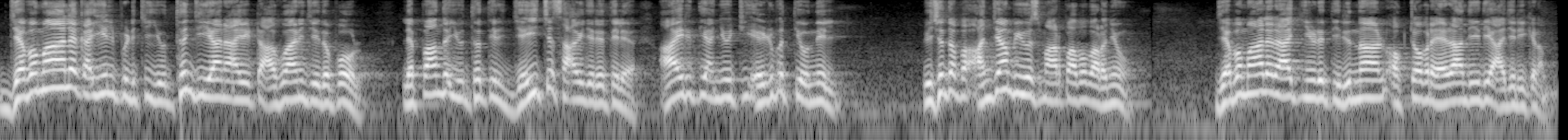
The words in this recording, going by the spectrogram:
ജപമാല കയ്യിൽ പിടിച്ച് യുദ്ധം ചെയ്യാനായിട്ട് ആഹ്വാനം ചെയ്തപ്പോൾ ലപ്പാന്ത യുദ്ധത്തിൽ ജയിച്ച സാഹചര്യത്തിൽ ആയിരത്തി അഞ്ഞൂറ്റി എഴുപത്തി ഒന്നിൽ വിശുദ്ധ അഞ്ചാം പിയൂസ് മാർപ്പാപ്പ പറഞ്ഞു ജപമാല രാജ്ഞിയുടെ തിരുനാൾ ഒക്ടോബർ ഏഴാം തീയതി ആചരിക്കണം.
